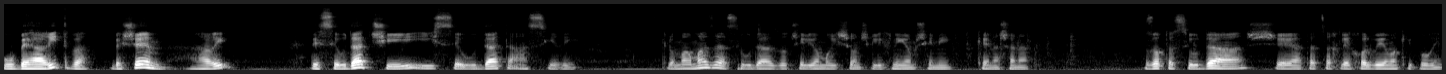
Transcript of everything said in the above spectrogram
ובהרית בה, בשם הרי, דסעודת שיעי היא סעודת העשירי. כלומר, מה זה הסעודה הזאת של יום ראשון שלפני יום שני, כן, השנה? זאת הסעודה שאתה צריך לאכול ביום הכיפורים.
